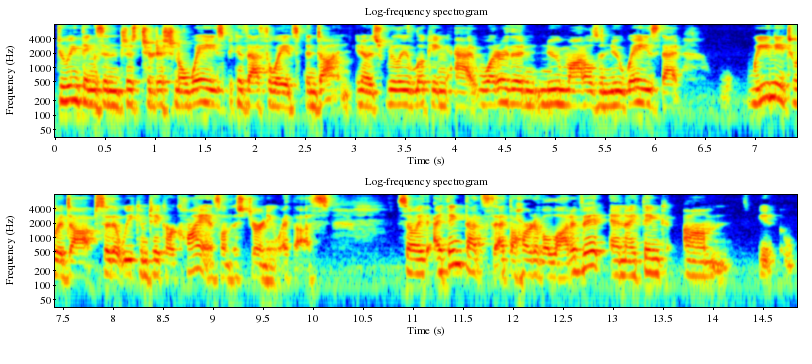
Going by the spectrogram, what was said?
doing things in just traditional ways because that's the way it's been done. You know, it's really looking at what are the new models and new ways that we need to adopt so that we can take our clients on this journey with us. So I, I think that's at the heart of a lot of it. And I think, um, you know,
